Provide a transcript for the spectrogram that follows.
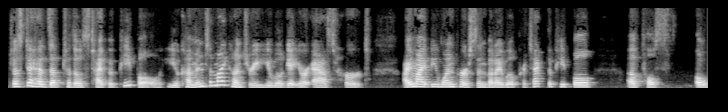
Just a heads up to those type of people. You come into my country, you will get your ass hurt. I might be one person, but I will protect the people of Puls- oh,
